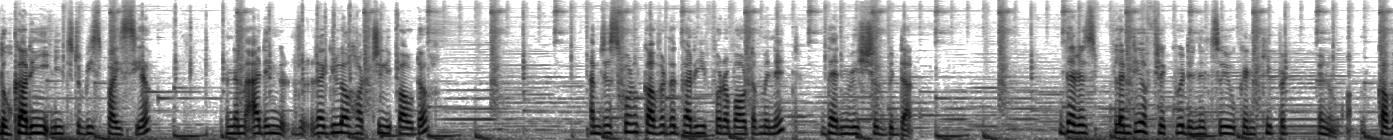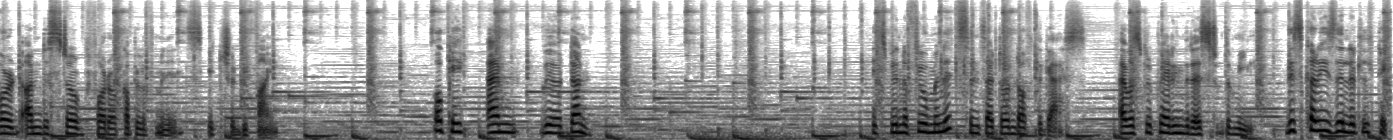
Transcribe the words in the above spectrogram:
The curry needs to be spicier and I'm adding regular hot chili powder. I'm just going to cover the curry for about a minute, then we should be done. There is plenty of liquid in it, so you can keep it you know, covered undisturbed for a couple of minutes. It should be fine. Okay, and we're done. It's been a few minutes since I turned off the gas. I was preparing the rest of the meal. This curry is a little thick,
